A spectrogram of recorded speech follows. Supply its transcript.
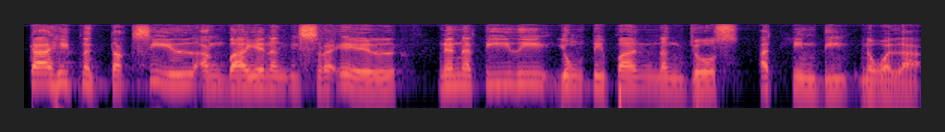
kahit nagtaksil ang bayan ng Israel, na natili yung tipan ng Diyos at hindi nawala.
